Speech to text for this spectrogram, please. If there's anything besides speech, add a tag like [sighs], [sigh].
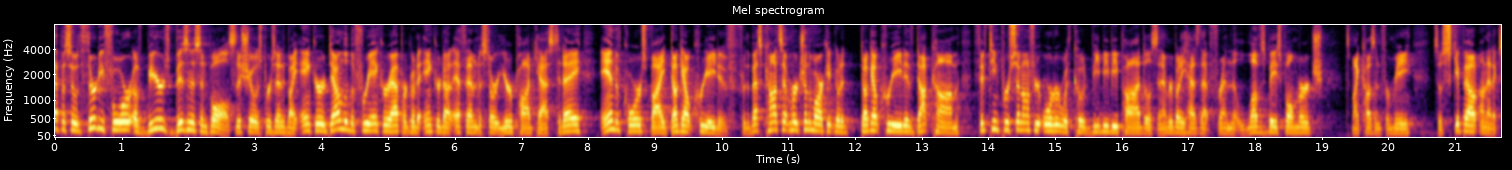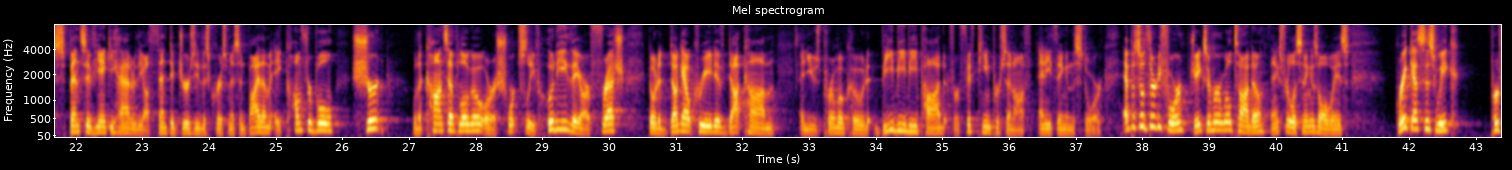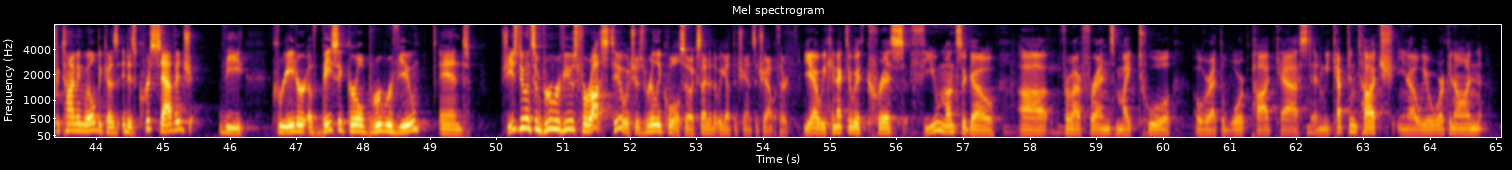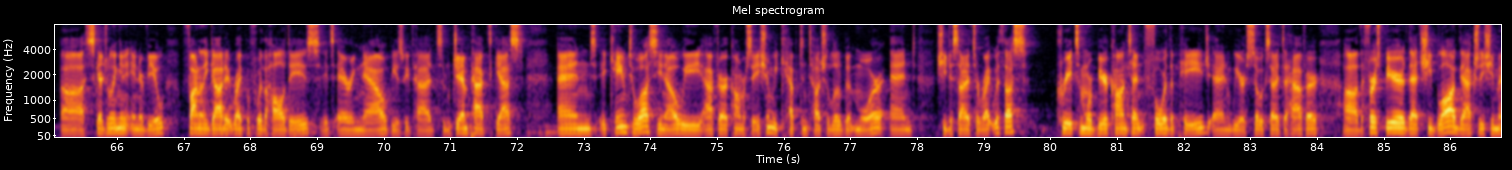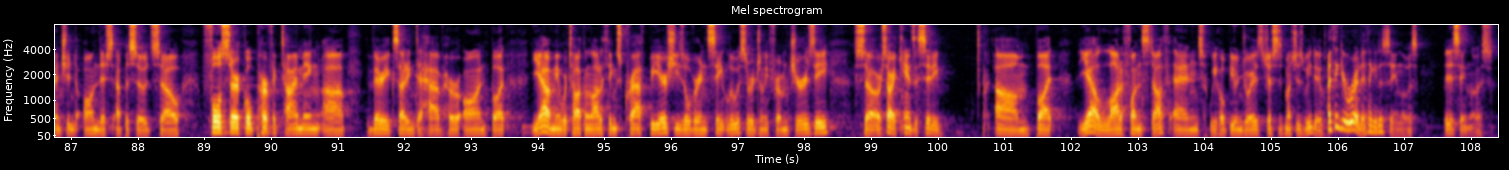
episode 34 of Beards, Business, and Balls. This show is presented by Anchor. Download the free Anchor app or go to anchor.fm to start your podcast today. And of course, by Dugout Creative. For the best concept merch on the market, go to dugoutcreative.com. 15% off your order with code BBBPOD. Listen, everybody has that friend that loves baseball merch. It's my cousin for me. So skip out on that expensive Yankee hat or the authentic jersey this Christmas and buy them a comfortable shirt with a concept logo or a short sleeve hoodie. They are fresh. Go to dugoutcreative.com and use promo code BBBPOD for 15% off anything in the store. Episode 34, Jake Zimmer and Will Tondo. Thanks for listening as always. Great guest this week. Perfect timing, Will, because it is Kris Savage, the creator of Basic Girl Brew Review, and she's doing some brew reviews for us too, which is really cool. So excited that we got the chance to chat with her. Yeah, we connected with Kris a few months ago uh, from our friends Mike Tool over at the Wart podcast, and we kept in touch. You know, we were working on uh, scheduling an interview. Finally got it right before the holidays. It's airing now because we've had some jam-packed guests and it came to us you know we after our conversation we kept in touch a little bit more and she decided to write with us create some more beer content for the page and we are so excited to have her uh, the first beer that she blogged actually she mentioned on this episode so full circle perfect timing uh, very exciting to have her on but yeah i mean we're talking a lot of things craft beer she's over in st louis originally from jersey so or sorry kansas city um, but yeah, a lot of fun stuff, and we hope you enjoy it just as much as we do. I think you're right. I think it is St. Louis. It is St. Louis.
